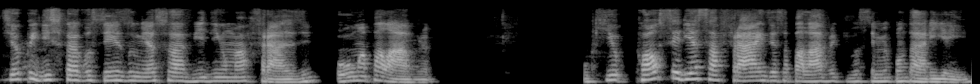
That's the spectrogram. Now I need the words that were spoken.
Se eu pedisse para você resumir a sua vida em uma frase ou uma palavra, o que, qual seria essa frase, essa palavra que você me contaria aí?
